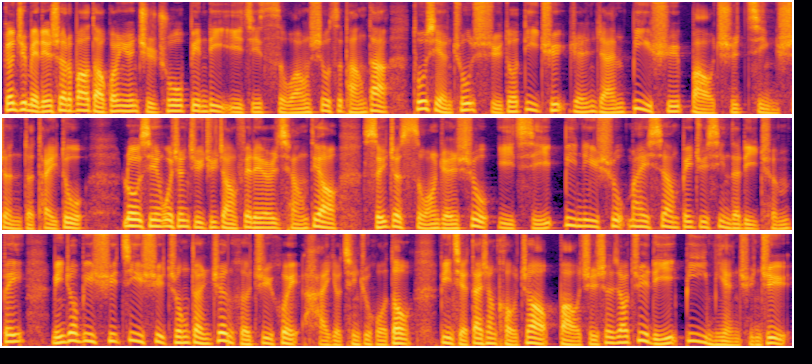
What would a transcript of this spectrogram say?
根据美联社的报道，官员指出，病例以及死亡数字庞大，凸显出许多地区仍然必须保持谨慎的态度。洛县卫生局局长费雷尔强调，随着死亡人数以及病例数迈向悲剧性的里程碑，民众必须继续中断任何聚会还有庆祝活动，并且戴上口罩，保持社交距离，避免群聚。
